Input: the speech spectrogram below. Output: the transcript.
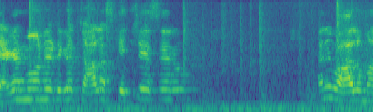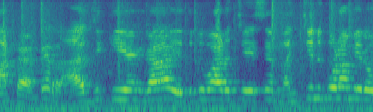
జగన్మోహన్ రెడ్డి గారు చాలా స్కెచ్ చేశారు అని వాళ్ళు మాట్లాడితే రాజకీయంగా ఎదుటివాడు చేసే మంచిని కూడా మీరు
